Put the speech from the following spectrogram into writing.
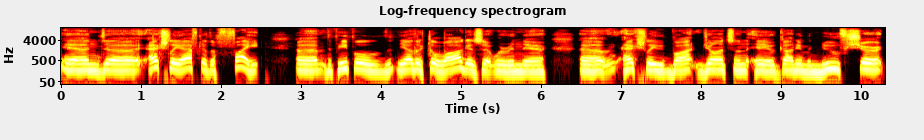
and uh, actually, after the fight, uh, the people, the other Kilwagas that were in there, uh, actually bought Johnson a got him a new shirt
